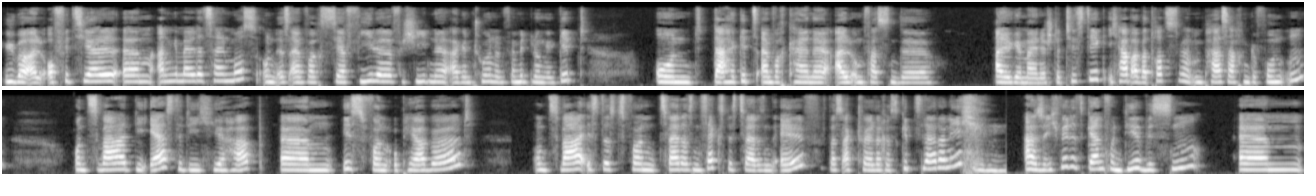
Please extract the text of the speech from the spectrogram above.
überall offiziell ähm, angemeldet sein muss und es einfach sehr viele verschiedene Agenturen und Vermittlungen gibt. Und daher gibt's einfach keine allumfassende allgemeine Statistik. Ich habe aber trotzdem ein paar Sachen gefunden. Und zwar die erste, die ich hier habe, ähm, ist von Au Pair World. Und zwar ist das von 2006 bis 2011. Was aktuelleres gibt's leider nicht. Mhm. Also ich würde jetzt gern von dir wissen, ähm,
